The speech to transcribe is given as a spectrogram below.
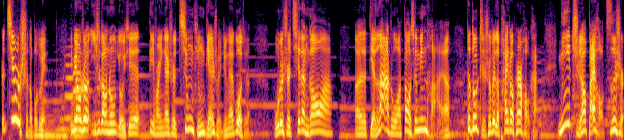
这劲儿使的不对。你比方说仪式当中有一些地方应该是蜻蜓点水就应该过去的，无论是切蛋糕啊，呃点蜡烛啊，倒香槟塔呀。这都只是为了拍照片好看，你只要摆好姿势，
